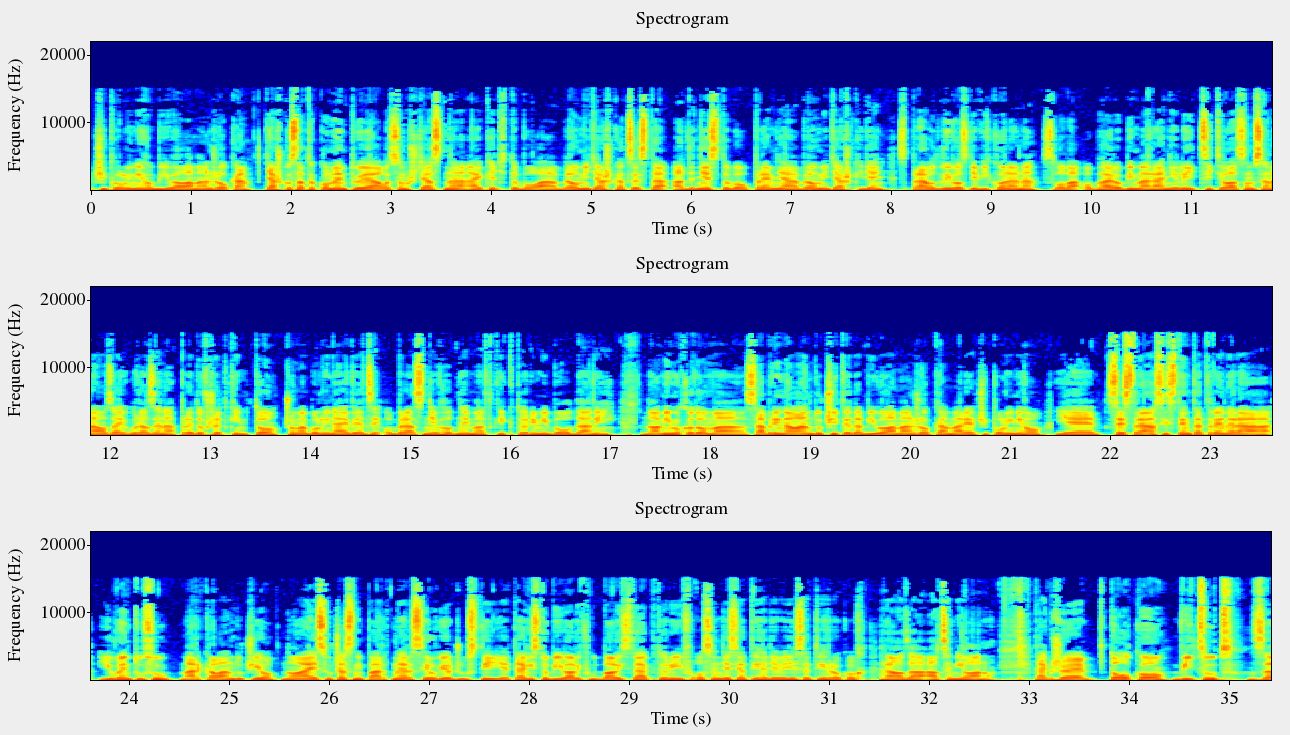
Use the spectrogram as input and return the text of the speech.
Čipolinyho bývalá manželka. Ťažko sa to komentuje, ale som šťastná, aj keď to bola veľmi ťažká cesta a dnes to bol pre mňa veľmi ťažký deň. Spravodlivosť je vykonaná. Slova obhajoby ma ranili, cítila som sa naozaj urazená. Predovšetkým to, čo ma boli najviac je obraz nevhodnej matky, ktorý mi bol daný. No a mimochodom Sabrina Landuči, teda bývalá manželka Maria Čipolinyho, je sestra asistenta trénera Juventusu, Marka Landučiho, no a jej súčasný partner Silvio Giusti je takisto bývalý futbalista, ktorý ktorý v 80. a 90. rokoch hral za AC Milano. Takže toľko výcud z,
